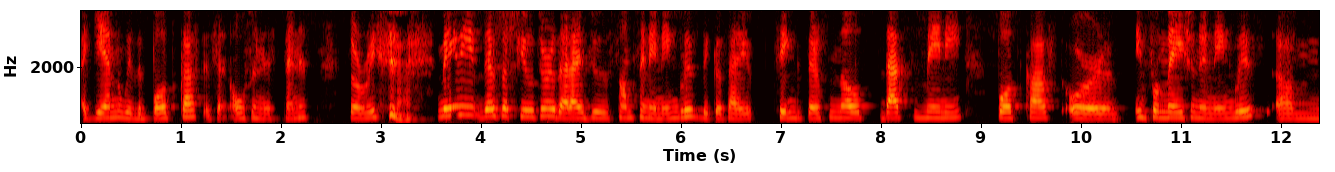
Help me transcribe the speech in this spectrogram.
again with the podcast. It's also in Spanish. Sorry, mm-hmm. maybe there's a future that I do something in English because I think there's not that many podcast or information in English. Um,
